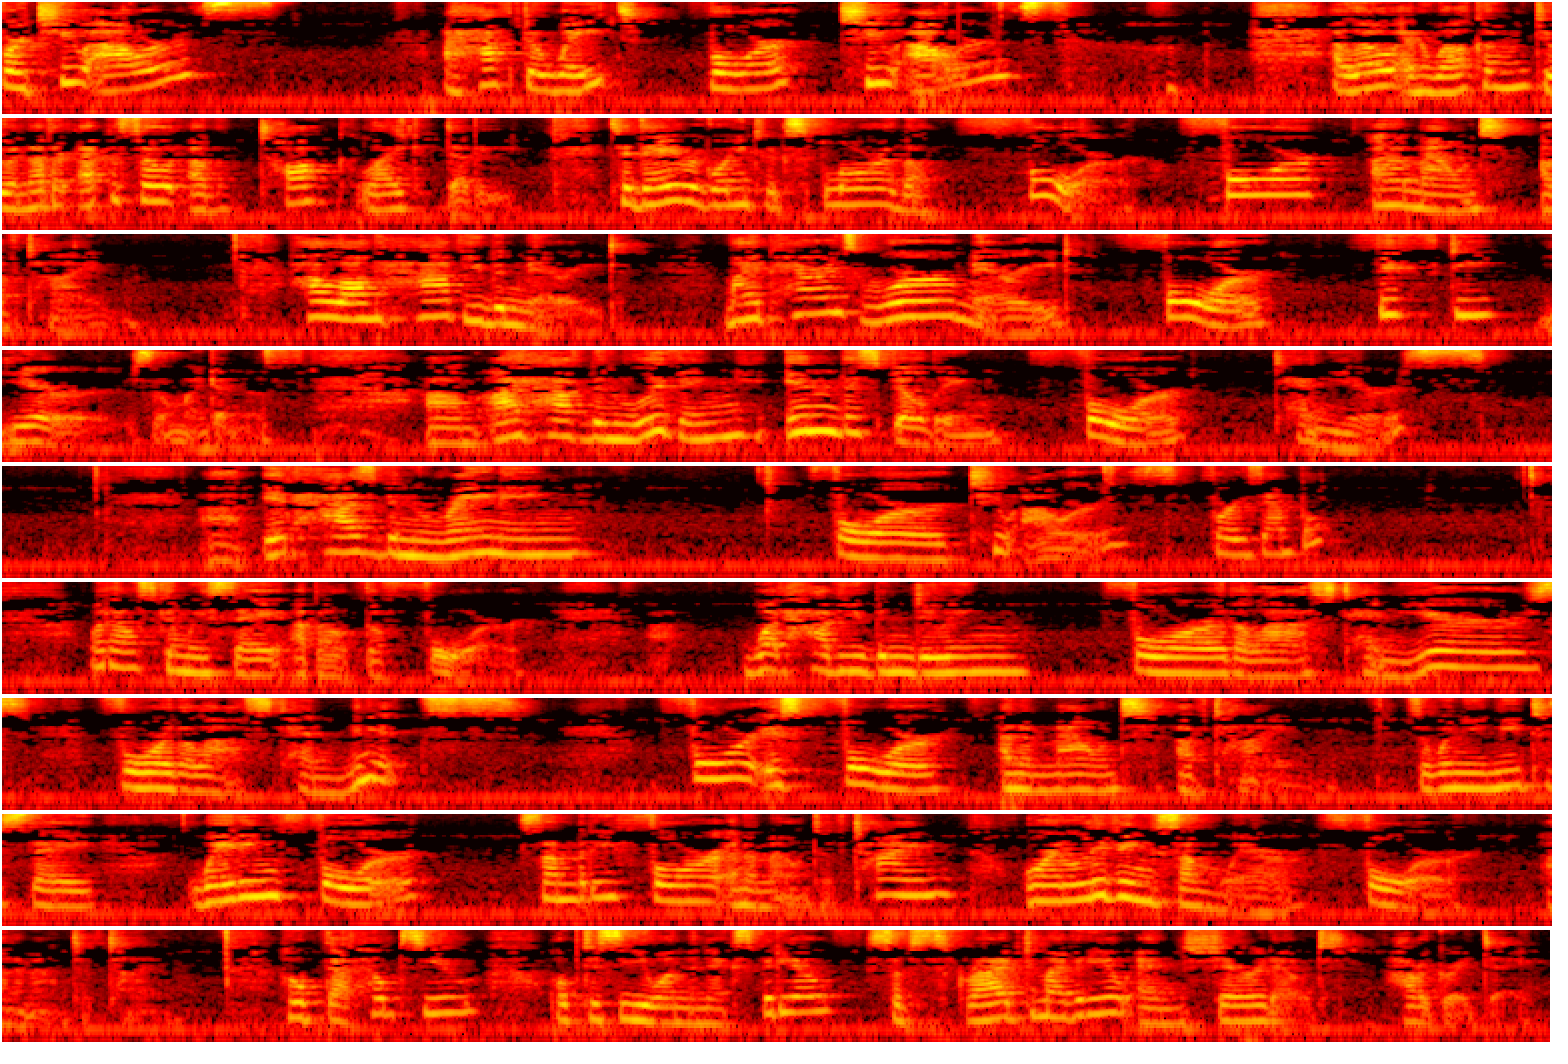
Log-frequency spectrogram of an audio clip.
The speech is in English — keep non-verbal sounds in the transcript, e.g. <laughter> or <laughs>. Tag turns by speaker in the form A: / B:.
A: for two hours? I have to wait for two hours? <laughs> Hello and welcome to another episode of Talk Like Debbie. Today we're going to explore the for, for an amount of time. How long have you been married? My parents were married for 50 years. Oh my goodness. Um, I have been living in this building for 10 years. Uh, it has been raining for two hours, for example. What else can we say about the for? Uh, what have you been doing for the last 10 years? For the last 10 minutes? For is for an amount of time. So when you need to say, waiting for somebody for an amount of time or living somewhere for an amount of time. Hope that helps you. Hope to see you on the next video. Subscribe to my video and share it out. Have a great day.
